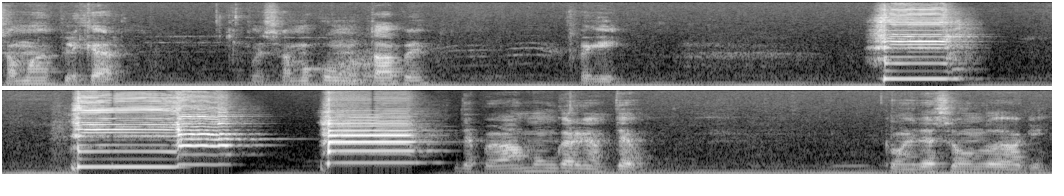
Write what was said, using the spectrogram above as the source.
Comenzamos a explicar. Comenzamos con un tape aquí. Después vamos a un garganteo. Con este segundo de aquí.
